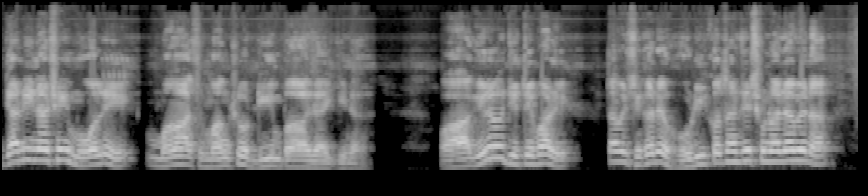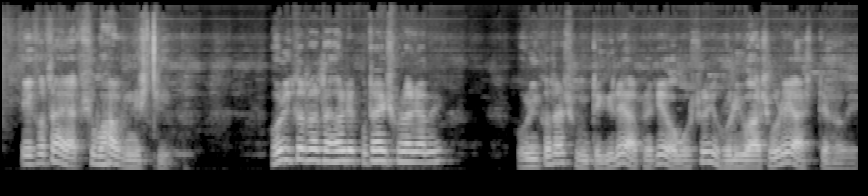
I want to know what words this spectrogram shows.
জানি না সেই মলে মাছ, মাংস, ডিম পাওয়া যায় কি না পাওয়া গেলেও যেতে পারে, তবে সেখানে হরিকথা যে শোনা যাবে না, এ কথা একশো ভাগ নিশ্চিত। হরিকথা তাহলে কোথায় শোনা যাবে? হরিকথা শুনতে গেলে আপনাকে অবশ্যই হরিবাসরে আসতে হবে।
